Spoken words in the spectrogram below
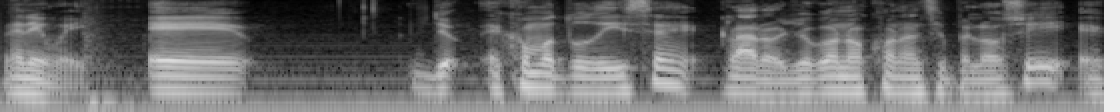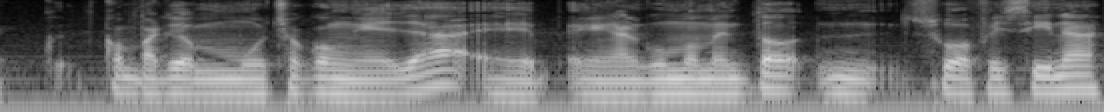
Anyway, eh, yo, es como tú dices, claro, yo conozco a Nancy Pelosi, he compartido mucho con ella. Eh, en algún momento mm, su oficina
